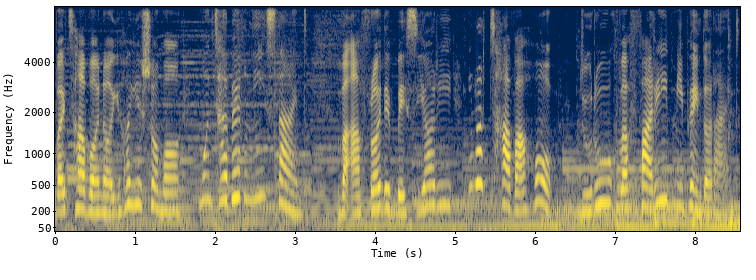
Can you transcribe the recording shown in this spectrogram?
و توانایی های شما منطبق نیستند و افراد بسیاری این را توهم، دروغ و فریب میپندارند.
